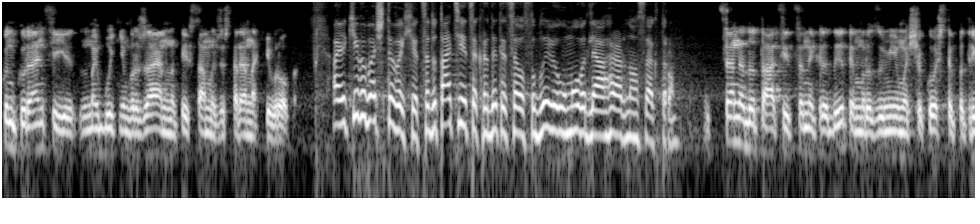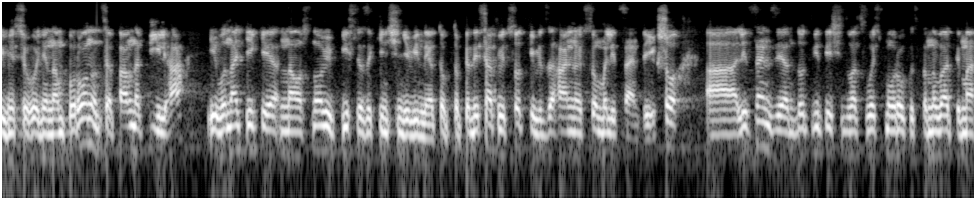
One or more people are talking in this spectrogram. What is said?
конкуренції з майбутнім врожаєм на тих самих же теренах Європи. А який ви бачите вихід? Це дотації, це кредити, це особливі умови для аграрного сектору. Це не дотації, це не кредити. Ми розуміємо, що кошти потрібні сьогодні нам порону. Це певна пільга, і вона тільки на основі після закінчення війни, тобто 50% від загальної суми ліцензії. Якщо а, ліцензія до 2028 року становитиме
